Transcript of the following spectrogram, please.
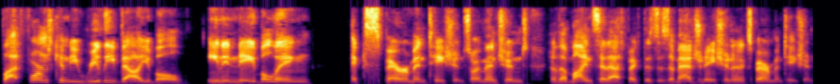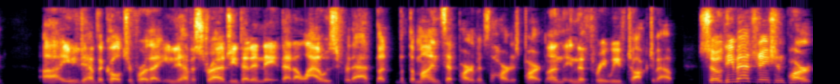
platforms can be really valuable in enabling experimentation. So I mentioned you know, the mindset aspect. This is imagination and experimentation. Uh, you need to have the culture for that. You need to have a strategy that innate, that allows for that. But but the mindset part of it's the hardest part in the three we've talked about. So the imagination part,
